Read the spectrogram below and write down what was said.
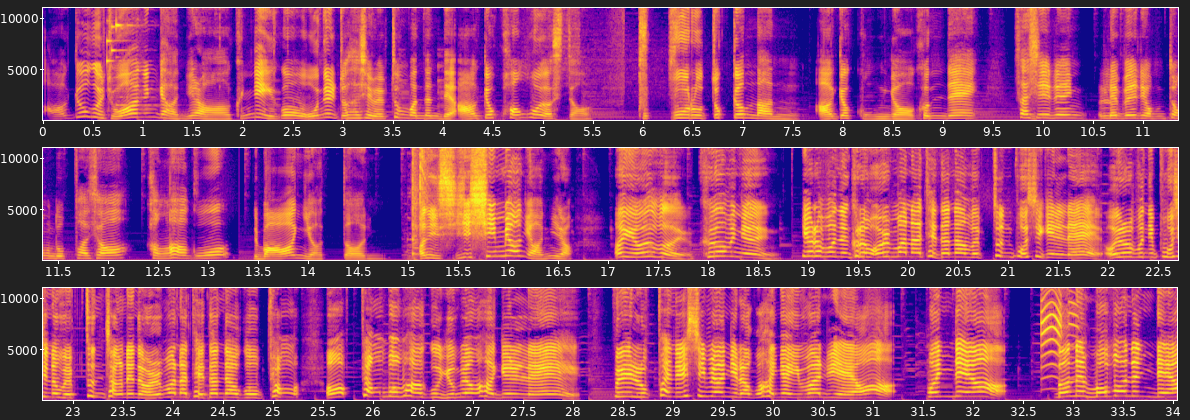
악역을 좋아하는 게 아니라 근데 이거 오늘도 사실 웹툰 봤는데 악역 황호였어. 북부로 쫓겨난 악역 공녀. 근데 사실은 레벨이 엄청 높아서 강하고 마왕이었던. 아니 시, 시면이 아니라. 아니 여러분 그러면은 여러분은 그럼 얼마나 대단한 웹툰 보시길래 어, 여러분이 보시는 웹툰 장르는 얼마나 대단하고 평 어 평범하고 유명하길래 왜 루판을 시면이라고 하냐 이 말이에요. 뭔데요? 너는 뭐 보는데요?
